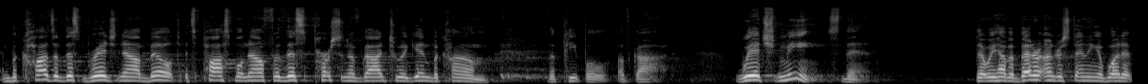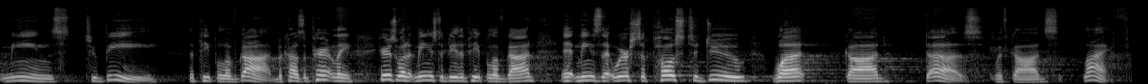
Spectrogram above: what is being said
And because of this bridge now built, it's possible now for this person of God to again become the people of God. Which means then that we have a better understanding of what it means to be the people of God. Because apparently, here's what it means to be the people of God it means that we're supposed to do what God does with God's life.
